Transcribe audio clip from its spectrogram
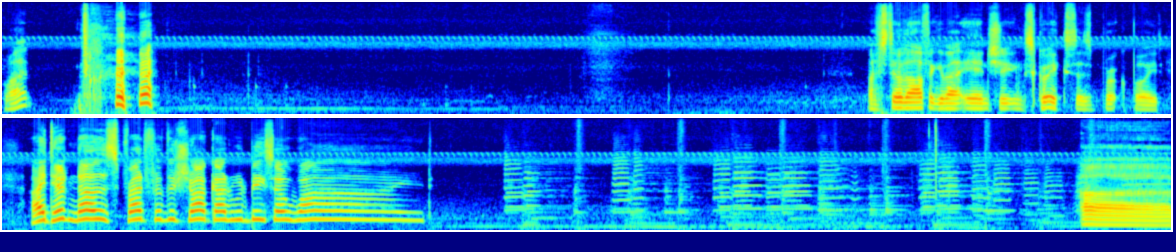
What? I'm still laughing about Ian shooting Squig, says Brooke Boyd. I didn't know the spread from the shotgun would be so wide. Uh,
